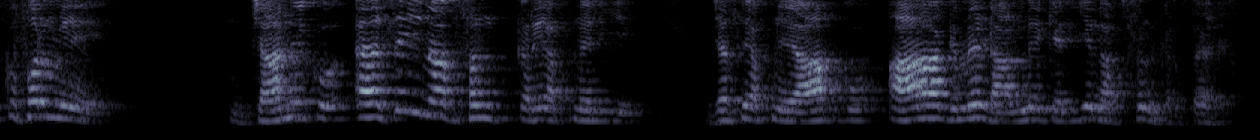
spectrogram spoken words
कुफर में जाने को ऐसे ही नापसंद करे अपने लिए, जैसे अपने आप को आग में डालने के लिए नापसंद करता है?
